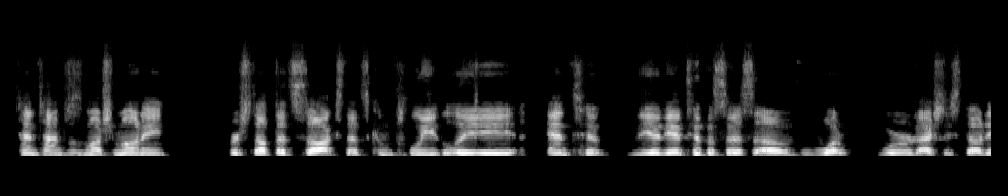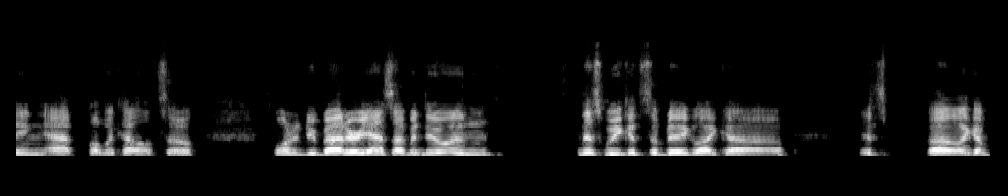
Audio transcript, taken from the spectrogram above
10 times as much money for stuff that sucks. That's completely anti- the, the antithesis of what we're actually studying at public health. So want to do better. Yes, I've been doing this week. It's a big, like, uh, it's uh, like a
